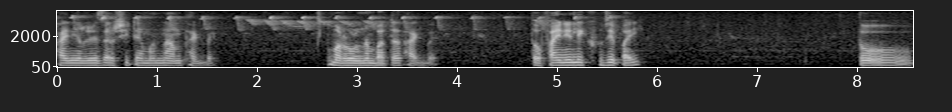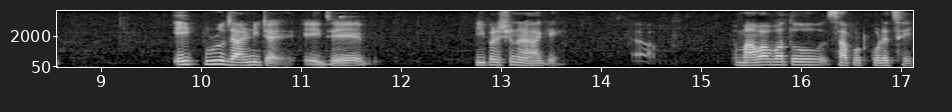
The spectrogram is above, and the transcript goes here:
ফাইনাল রেজাল্ট শিটে আমার নাম থাকবে। আমার রোল নাম্বারটা থাকবে। তো ফাইনালি খুঁজে পাই। তো এই পুরো জার্নিটায় এই যে প্রিপারেশনের আগে মা বাবা তো সাপোর্ট করেছেই।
